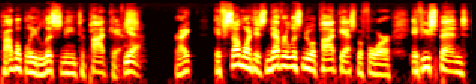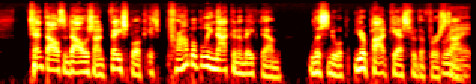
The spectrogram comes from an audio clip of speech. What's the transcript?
Probably listening to podcasts. Yeah. Right if someone has never listened to a podcast before, if you spend $10,000 on Facebook, it's probably not going to make them listen to a, your podcast for the first right. time.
